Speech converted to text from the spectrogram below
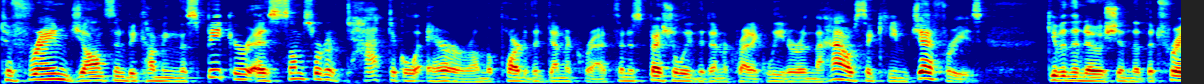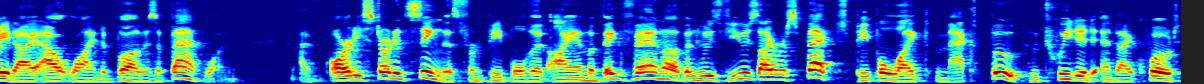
to frame Johnson becoming the Speaker as some sort of tactical error on the part of the Democrats, and especially the Democratic leader in the House, Hakeem Jeffries, given the notion that the trade I outlined above is a bad one. I've already started seeing this from people that I am a big fan of and whose views I respect, people like Max Boot, who tweeted, and I quote,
